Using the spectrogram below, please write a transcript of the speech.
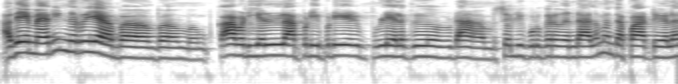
அதே மாதிரி நிறைய ப- ப- காவடிகள் அப்படி இப்படி பிள்ளைகளுக்கு டா- கொடுக்குறது என்றாலும் அந்த பாட்டுகளை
